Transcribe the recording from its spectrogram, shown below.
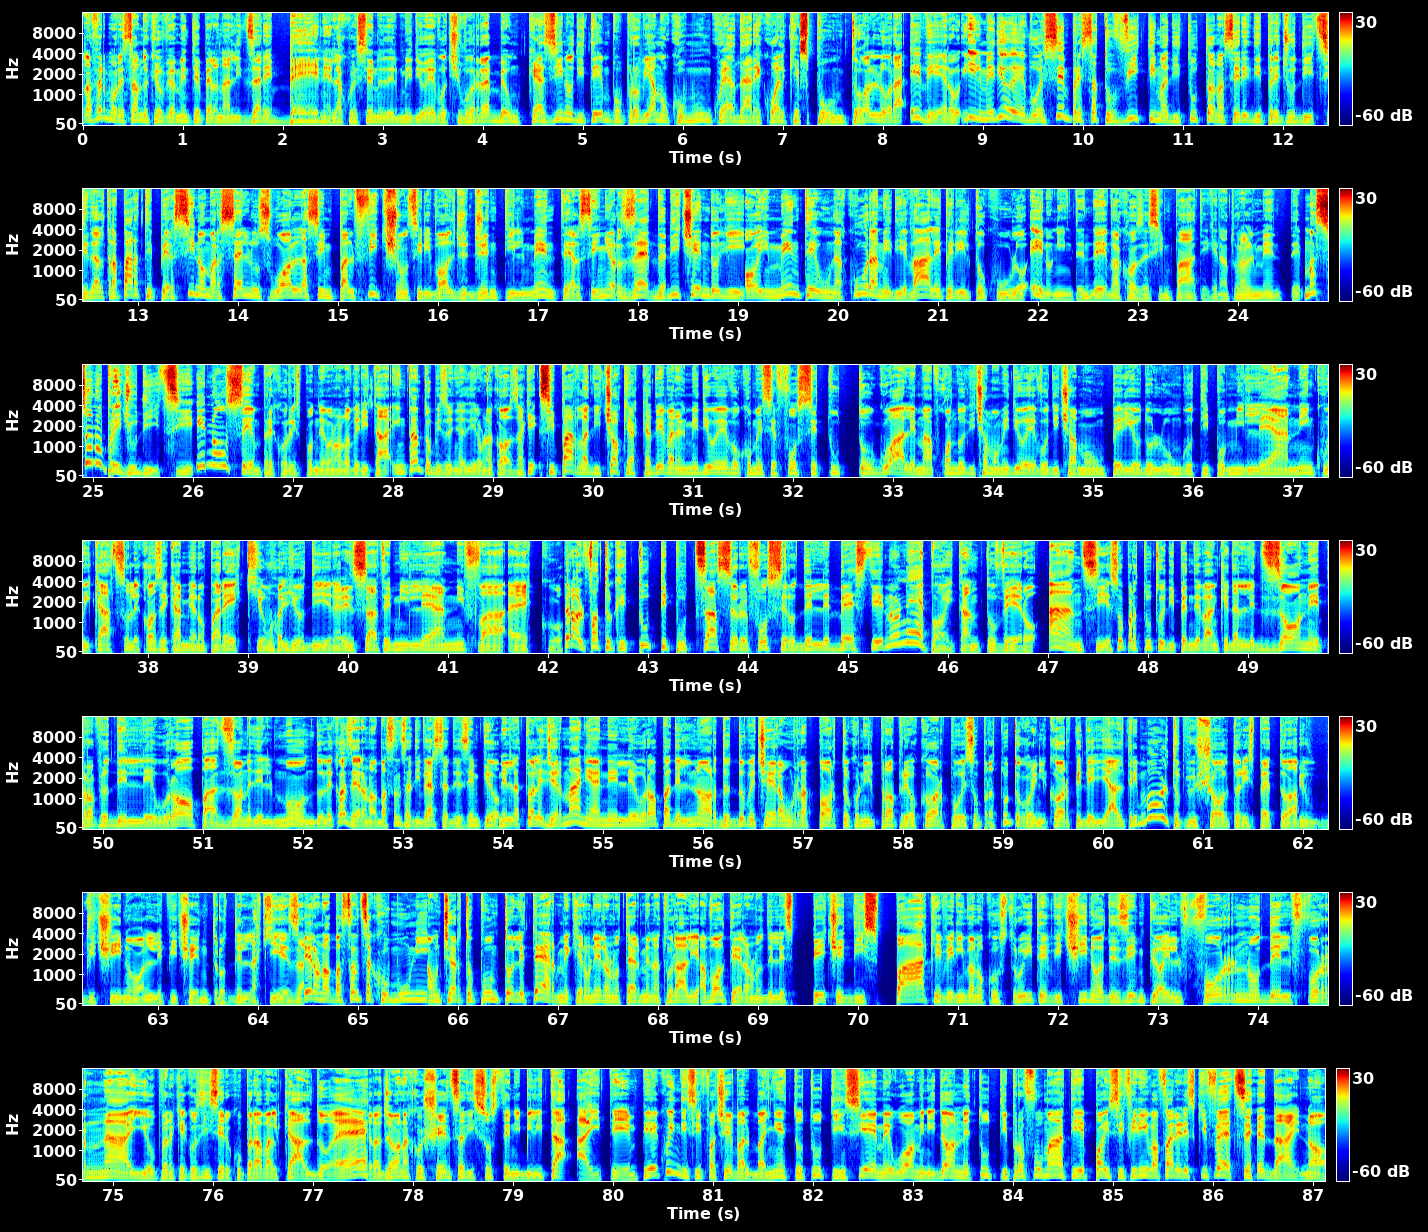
Allora, fermo restando che ovviamente per analizzare bene la questione del Medioevo ci vorrebbe un casino di tempo, proviamo comunque a dare qualche spunto. Allora, è vero, il Medioevo è sempre stato vittima di tutta una serie di pregiudizi, d'altra parte persino Marcellus Wallace in Pulp Fiction si rivolge gentilmente al signor Zed dicendogli ho in mente una cura medievale per il tuo culo e non intendeva cose simpatiche naturalmente, ma sono pregiudizi e non sempre corrispondevano alla verità. Intanto bisogna dire una cosa, che si parla parla di ciò che accadeva nel Medioevo come se fosse tutto uguale, ma quando diciamo Medioevo diciamo un periodo lungo tipo mille anni in cui cazzo le cose cambiano parecchio, voglio dire. Pensate mille anni fa, ecco. Però il fatto che tutti puzzassero e fossero delle bestie non è poi tanto vero, anzi e soprattutto dipendeva anche dalle zone proprio dell'Europa, zone del mondo. Le cose erano abbastanza diverse ad esempio nell'attuale Germania e nell'Europa del Nord dove c'era un rapporto con il proprio corpo e soprattutto con corpo corpi degli altri molto più sciolto rispetto a più vicino all'epicentro della chiesa. Erano abbastanza comuni a un certo punto le terme, che non erano terme naturali, a volte erano delle specie di spa che venivano costruite vicino ad esempio al forno del fornaio, perché così si recuperava il caldo, eh? Era già una coscienza di sostenibilità ai tempi e quindi si faceva il bagnetto tutti insieme, uomini, donne, tutti profumati e poi si finiva a fare le schifezze. Dai, no.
